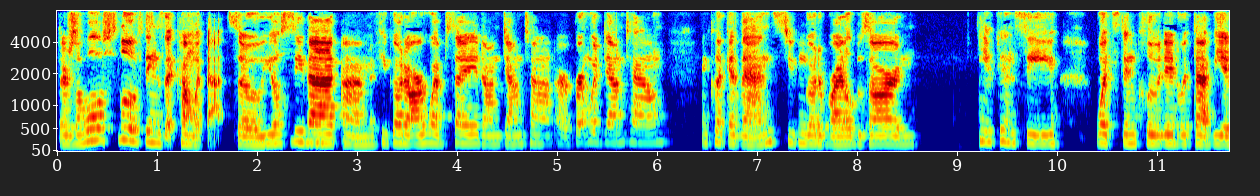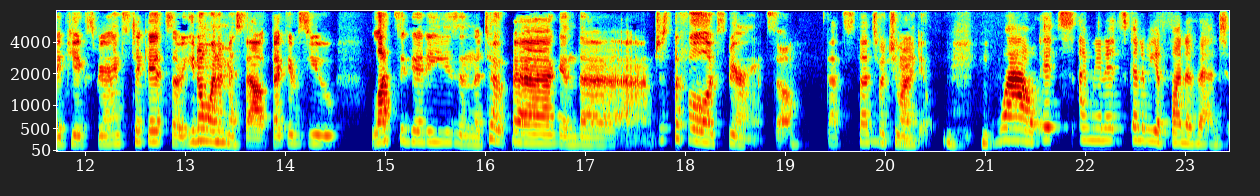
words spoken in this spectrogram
there's a whole slew of things that come with that. So you'll see mm-hmm. that um, if you go to our website on downtown or Brentwood downtown and click events, you can go to Bridal Bazaar and you can see what's included with that VIP experience ticket. So you don't want to miss out. That gives you lots of goodies and the tote bag and the uh, just the full experience. So that's that's what you want to do. wow, it's I mean it's going to be a fun event.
